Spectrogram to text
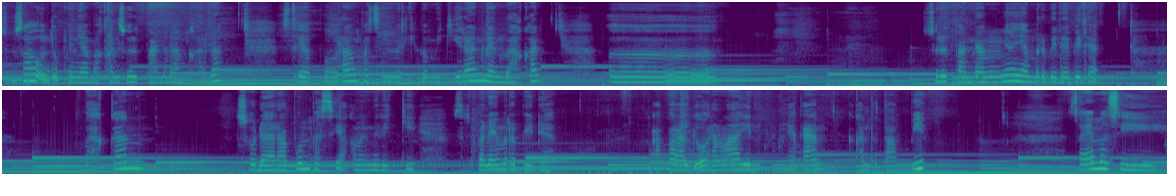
susah untuk menyamakan sudut pandang karena setiap orang pasti memiliki pemikiran dan bahkan uh, sudut pandangnya yang berbeda-beda. Bahkan saudara pun pasti akan memiliki sudut pandang yang berbeda. Apalagi orang lain ya kan? Akan tetapi saya masih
